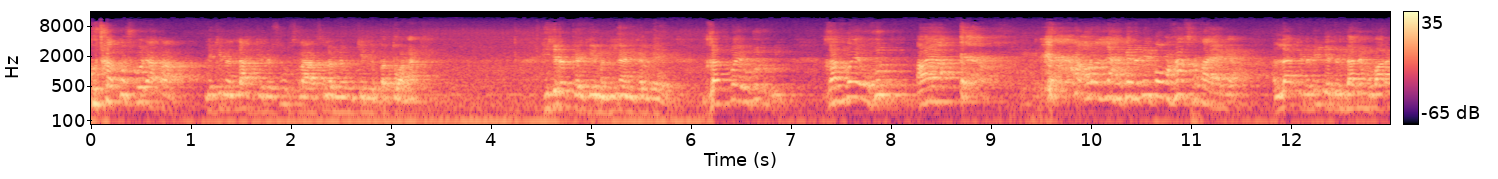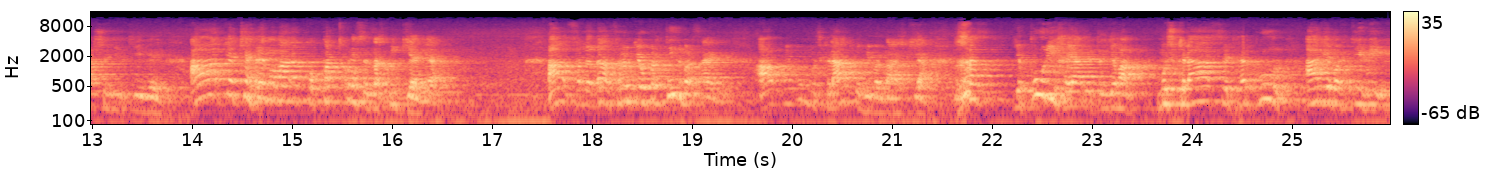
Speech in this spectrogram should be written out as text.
کچھ کا کچھ ہو جاتا۔ لیکن اللہ کے رسول صلی اللہ علیہ وسلم نے ان کے لیے بدعا نہ کی۔ ہجرت کر کے مدینہ نکل گئے۔ غزوہ احد ہوئی۔ غزوہ احد آیا اور اللہ کے نبی کو وہاں ستایا گیا۔ اللہ کے نبی کے دندان مبارک شہید کیے گئے۔ آپ کے چہرے مبارک کو پتھروں سے زخمی کیا گیا۔ آپ صلی اللہ علیہ وسلم کے اوپر تین برسائے گئے۔ آپ نے ان مشکلات کو بھی برداشت کیا۔ غز یہ پوری خیال طیبہ مشکلات سے بھرپور آگے بڑھتی ہوئی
